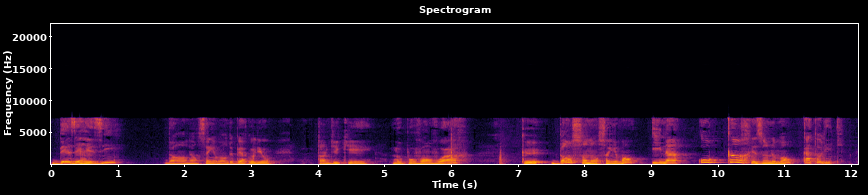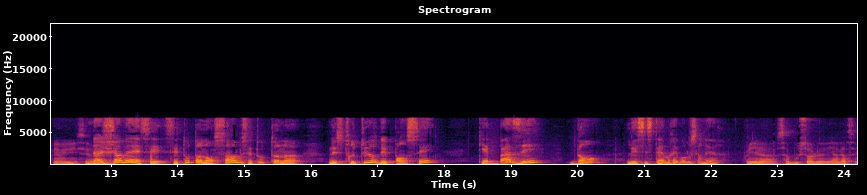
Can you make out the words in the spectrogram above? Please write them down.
des hérésies dans l'enseignement de Bergoglio. Tandis que nous pouvons voir que dans son enseignement, il n'a aucun raisonnement catholique. Oui, n'a jamais, c'est tout un ensemble, c'est toute une, une, structure de pensée qui est basée dans les systèmes révolutionnaires. Oui, la, sa boussole est inversée.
